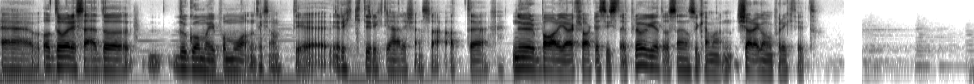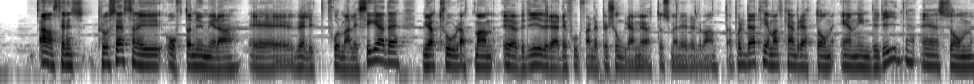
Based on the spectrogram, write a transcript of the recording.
Eh, och då är det så här, då, då går man ju på moln. Liksom. Det är en riktigt, riktigt härlig känsla. Att eh, nu är det bara att göra klart det sista i plugget och sen så kan man köra igång på riktigt. Anställningsprocesserna är ju ofta numera eh, väldigt formaliserade men jag tror att man överdriver det. Det är fortfarande personliga möten som är det relevanta. På det där temat kan jag berätta om en individ eh, som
